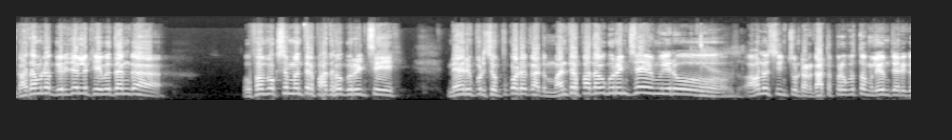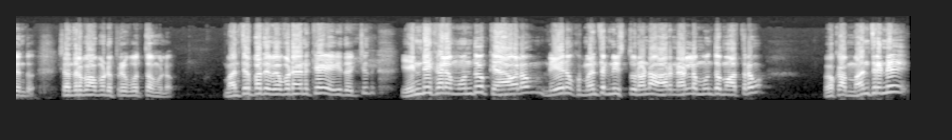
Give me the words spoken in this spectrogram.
గతంలో గిరిజనులకు ఏ విధంగా ఉప ముఖ్యమంత్రి పదవి గురించి నేను ఇప్పుడు చెప్పుకోవడం కాదు మంత్రి పదవి గురించే మీరు ఆలోచించుంటారు. గత ప్రభుత్వంలో ఏం జరిగిందో చంద్రబాబు నాయుడు ప్రభుత్వంలో. మంత్రి పదవి ఇవ్వడానికే ఇది వచ్చింది. ఎన్నికల ముందు కేవలం నేను ఒక మంత్రిని ఇస్తున్నాను. ఆరు నెలల ముందు మాత్రం ఒక మంత్రిని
